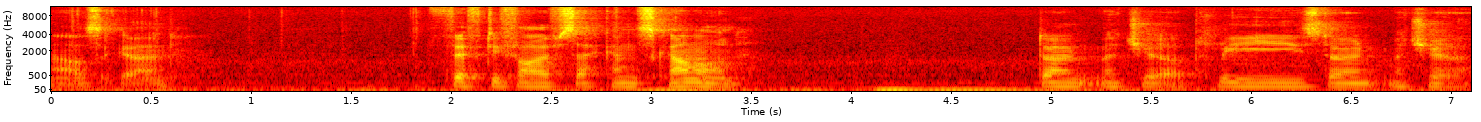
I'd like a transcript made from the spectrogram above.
How's it going? 55 seconds, come on. Don't mature, please don't mature.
